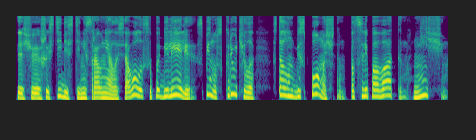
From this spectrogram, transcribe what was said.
Еще и 60 не сравнялось, а волосы побелели, спину скрючило — Стал он беспомощным, подслеповатым, нищим.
